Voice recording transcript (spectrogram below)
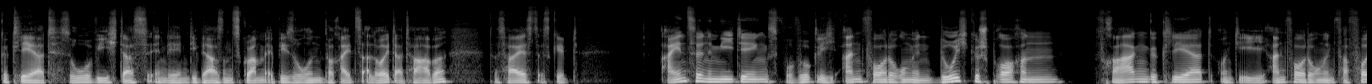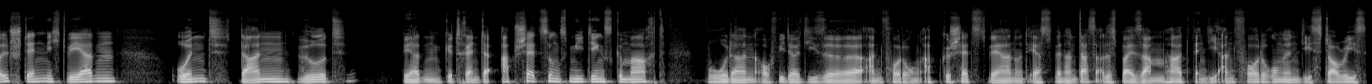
geklärt, so wie ich das in den diversen Scrum-Episoden bereits erläutert habe. Das heißt, es gibt einzelne Meetings, wo wirklich Anforderungen durchgesprochen, Fragen geklärt und die Anforderungen vervollständigt werden. Und dann wird, werden getrennte Abschätzungsmeetings gemacht, wo dann auch wieder diese Anforderungen abgeschätzt werden. Und erst wenn man das alles beisammen hat, wenn die Anforderungen, die Stories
